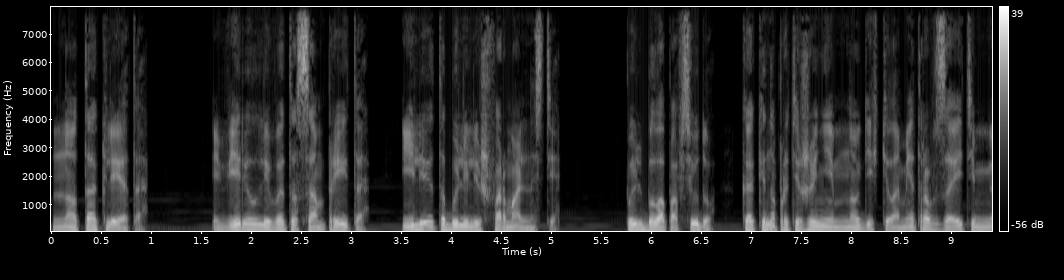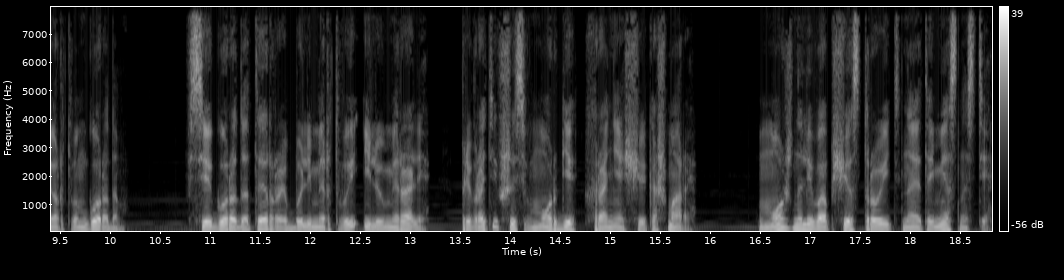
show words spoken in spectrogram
Но так ли это? Верил ли в это сам Прейта, или это были лишь формальности? Пыль была повсюду, как и на протяжении многих километров за этим мертвым городом. Все города Терры были мертвы или умирали, превратившись в морги, хранящие кошмары. Можно ли вообще строить на этой местности?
